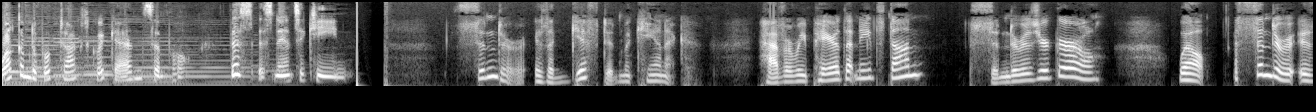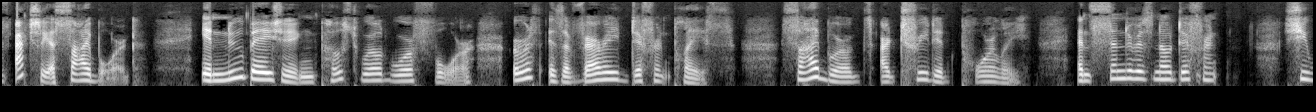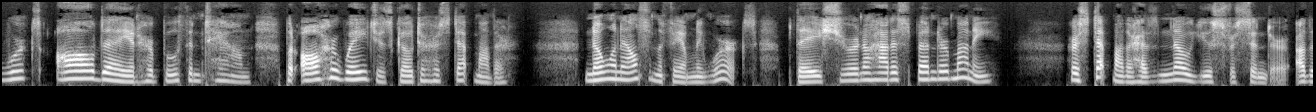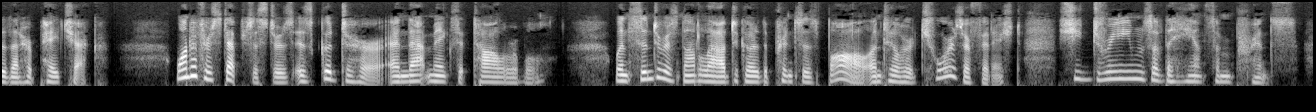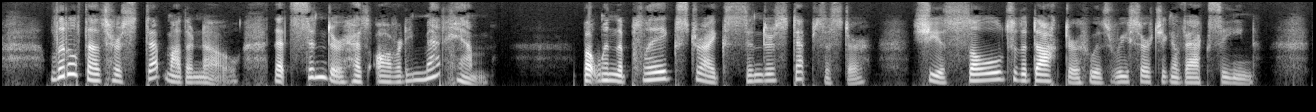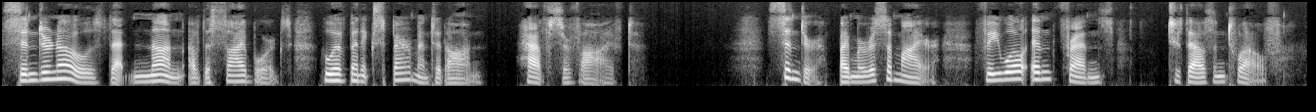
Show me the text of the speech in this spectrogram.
Welcome to Book Talks Quick and Simple. This is Nancy Keane. Cinder is a gifted mechanic. Have a repair that needs done? Cinder is your girl. Well, Cinder is actually a cyborg. In New Beijing, post World War IV, Earth is a very different place. Cyborgs are treated poorly, and Cinder is no different. She works all day in her booth in town, but all her wages go to her stepmother. No one else in the family works, but they sure know how to spend her money. Her stepmother has no use for Cinder other than her pay check. One of her stepsisters is good to her, and that makes it tolerable. When Cinder is not allowed to go to the prince's ball until her chores are finished, she dreams of the handsome prince. Little does her stepmother know that Cinder has already met him. But when the plague strikes Cinder's stepsister, she is sold to the doctor who is researching a vaccine. Cinder knows that none of the cyborgs who have been experimented on have survived. Cinder by Marissa Meyer, Feiwel and Friends, 2012.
